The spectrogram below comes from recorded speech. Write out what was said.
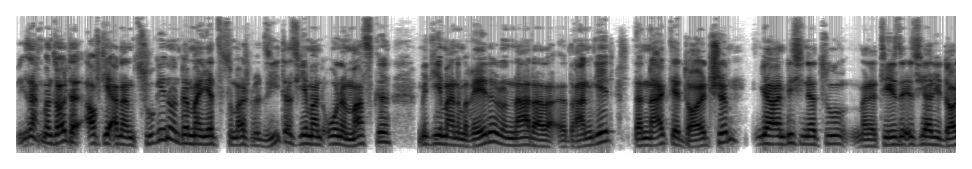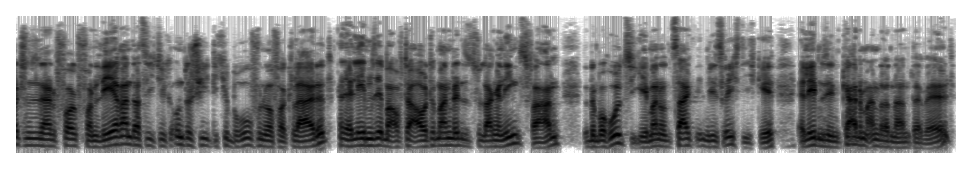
wie gesagt, man sollte auf die anderen zugehen und wenn man jetzt zum Beispiel sieht, dass jemand ohne Maske mit jemandem redet und nah da äh, dran geht, dann neigt der Deutsche ja ein bisschen dazu. Meine These ist ja, die Deutschen sind ein Volk von Lehrern, das sich durch unterschiedliche Berufe nur verkleidet. Erleben sie immer auf der Autobahn, wenn sie zu lange links fahren, dann überholt sie jemand und zeigt ihnen, wie es richtig geht. Erleben sie in keinem anderen Land der Welt.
